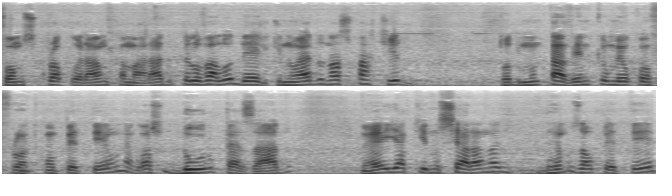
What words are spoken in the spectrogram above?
fomos procurar um camarada pelo valor dele, que não é do nosso partido. Todo mundo está vendo que o meu confronto com o PT é um negócio duro, pesado, né? e aqui no Ceará nós demos ao PT,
